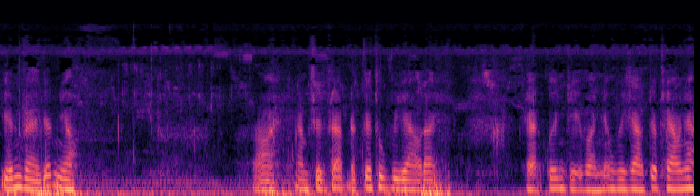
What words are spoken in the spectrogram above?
Yến về rất nhiều. Rồi em xin phép được kết thúc video ở đây. Hẹn quý anh chị vào những video tiếp theo nhé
